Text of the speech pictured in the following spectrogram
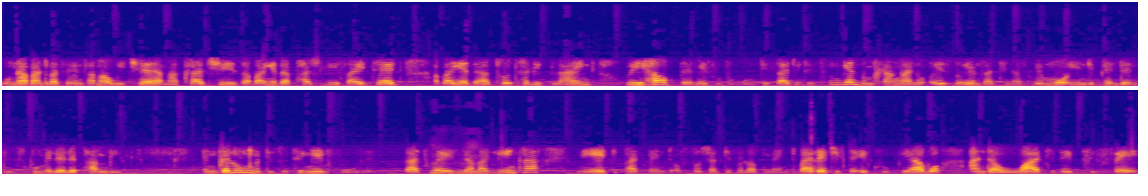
kunabantu basebenzisa ama-wheelchair ama-crutches abanye they're partially sighted abanye they are totally blind we help them if we decide ukuthi sifuna ukwenza umhlangano ezoyenza thina sibe more independent siphumelele phambili ngicela uncedise ukuthi ngivule that way siyabalinka ne-department of social development. Baregister igroup yabo under what they prefer.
